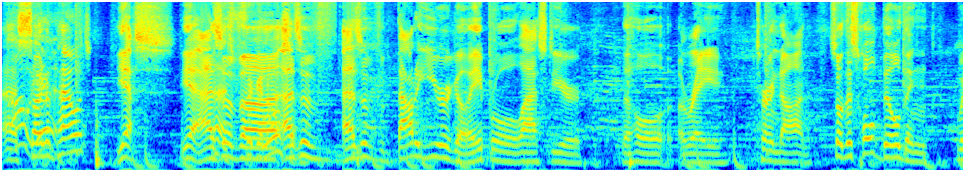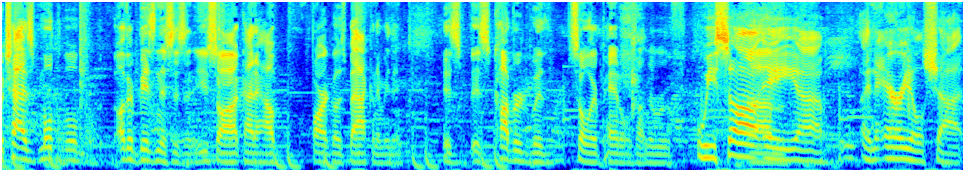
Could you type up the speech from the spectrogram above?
uh, Oh, solar yeah. powered? Yes. Yeah. As That's of uh, awesome. as of as of about a year ago, April last year, the whole array turned on. So this whole building, which has multiple other businesses, and you saw kind of how far it goes back and everything, is is covered with solar panels on the roof. We saw a uh, an aerial shot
